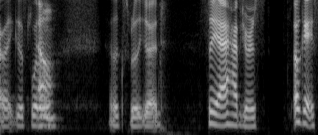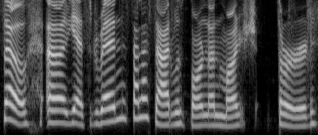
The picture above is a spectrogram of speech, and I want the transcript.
I like this little, Oh. it looks really good. So yeah, I have yours. Okay. So, uh, yes, Ruben Salazar was born on March 3rd,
